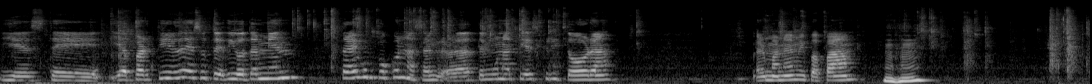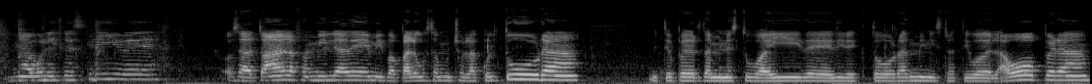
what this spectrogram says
Y este, y a partir de eso te digo, también traigo un poco en la sangre, ¿verdad? Tengo una tía escritora, hermana de mi papá, mi abuelita escribe, o sea, toda la familia de mi papá le gusta mucho la cultura, mi tío Pedro también estuvo ahí de director administrativo de la ópera,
